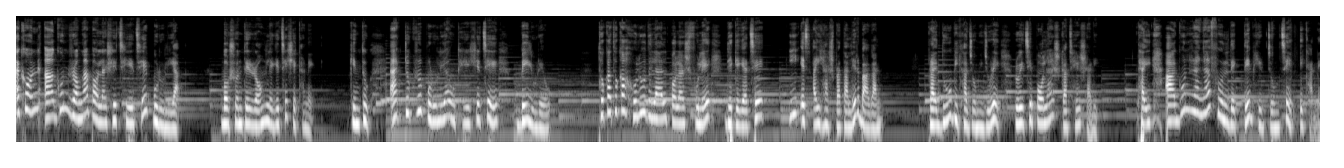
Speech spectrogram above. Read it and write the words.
এখন আগুন রঙা পলাশে ছেয়েছে পুরুলিয়া। বসন্তের রং লেগেছে সেখানে। কিন্তু এক টুকরো পুরুলিয়া উঠে এসেছে বেলুড়েও। থোকা থোকা হলুদ লাল পলাশ ফুলে ঢেকে গেছে ইএসআই হাসপাতালের বাগান। প্রায় দু বিঘা জমি জুড়ে রয়েছে পলাশ গাছের সারি। তাই আগুন রাঙা ফুল দেখতে ভিড় জমছে এখানে।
